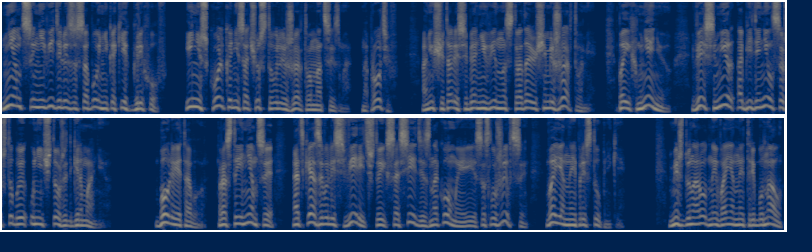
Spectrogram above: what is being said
немцы не видели за собой никаких грехов и нисколько не сочувствовали жертвам нацизма. Напротив, они считали себя невинно страдающими жертвами. По их мнению, весь мир объединился, чтобы уничтожить Германию. Более того, простые немцы отказывались верить, что их соседи, знакомые и сослуживцы — военные преступники. Международный военный трибунал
